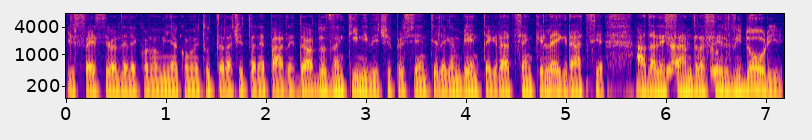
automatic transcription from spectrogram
il Festival dell'Economia come tutta la città ne parla. Edoardo Zanchini, Vicepresidente Legambiente Presidente, grazie anche a lei, grazie ad Alessandra grazie, Servidori.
